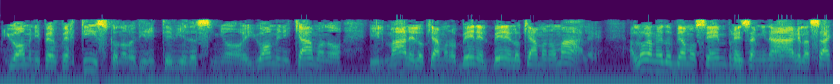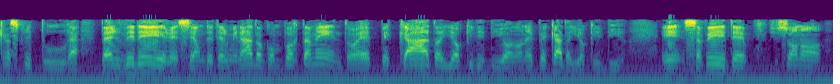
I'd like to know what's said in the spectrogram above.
gli uomini pervertiscono le diritte vie del Signore, gli uomini chiamano il male, lo chiamano bene, il bene lo chiamano male. Allora noi dobbiamo sempre esaminare la Sacra Scrittura per vedere se un determinato comportamento è peccato agli occhi di Dio o non è peccato agli occhi di Dio. E sapete, ci sono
